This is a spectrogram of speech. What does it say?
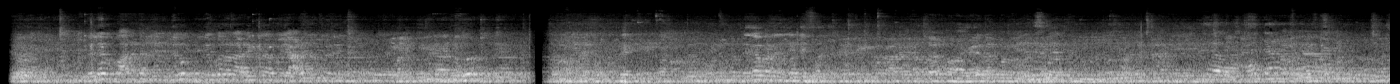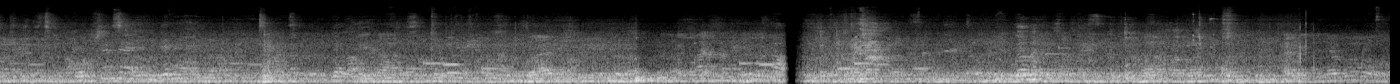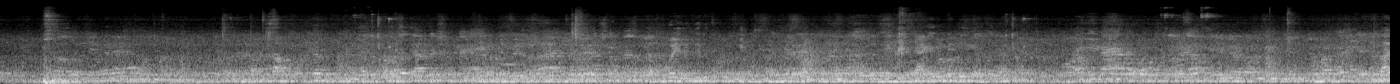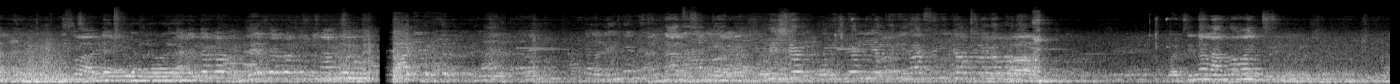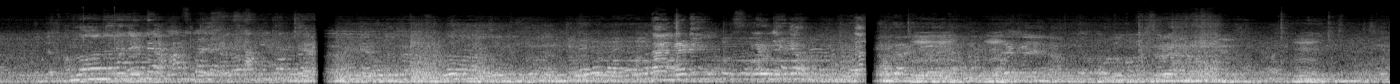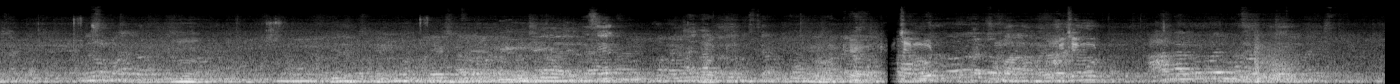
விலை பார்க்க நிறுவனம் அடைக்கிறார்கள் யாரும் ఒరిజినల్ అమ్లవాయి Okay. Which mood? Which mood?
